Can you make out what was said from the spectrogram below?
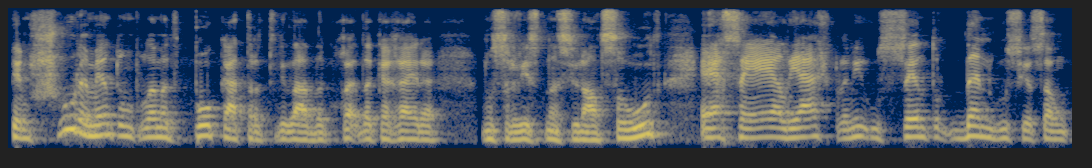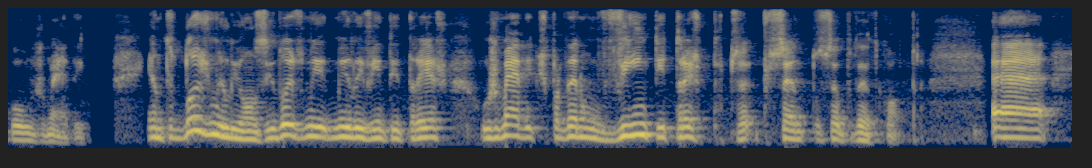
Temos seguramente um problema de pouca atratividade da, da carreira no Serviço Nacional de Saúde. Essa é, aliás, para mim, o centro da negociação com os médicos. Entre 2011 e 2023, os médicos perderam 23% do seu poder de compra. Uh,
